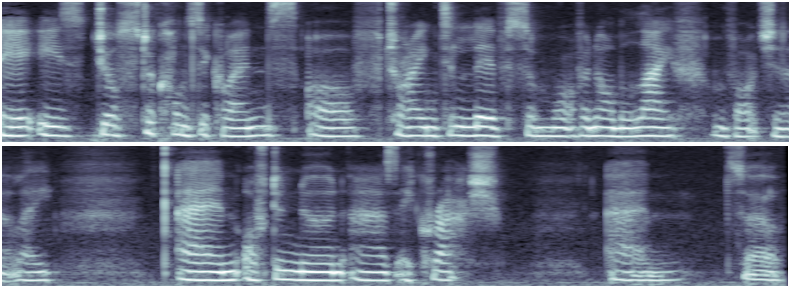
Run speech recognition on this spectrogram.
it is just a consequence of trying to live somewhat of a normal life, unfortunately, um, often known as a crash. Um, so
